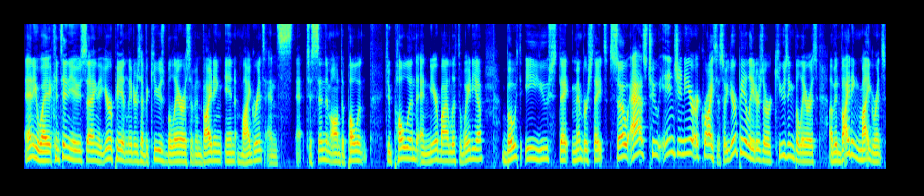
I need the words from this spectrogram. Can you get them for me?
Anyway, it continues saying that European leaders have accused Belarus of inviting in migrants and s- to send them on to Poland to Poland and nearby Lithuania, both EU state member states, so as to engineer a crisis. So European leaders are accusing Belarus of inviting migrants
